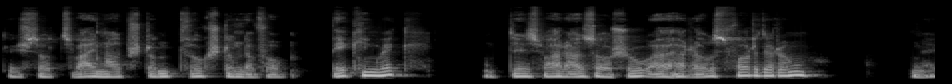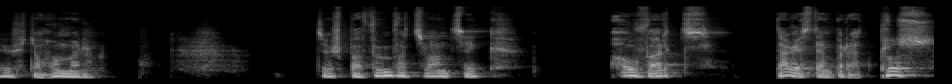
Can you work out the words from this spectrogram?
Das ist so zweieinhalb Stunden Flugstunde von Peking weg. Und das war also schon eine Herausforderung. Da haben wir zwischen bei 25 aufwärts Tagestemperatur plus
